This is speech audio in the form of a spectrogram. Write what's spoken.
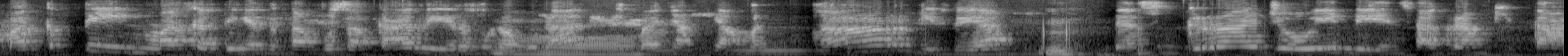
marketing marketingnya tentang pusat karir mudah-mudahan Oh. ini banyak yang mendengar gitu ya Hmm. dan segera join di Instagram kita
